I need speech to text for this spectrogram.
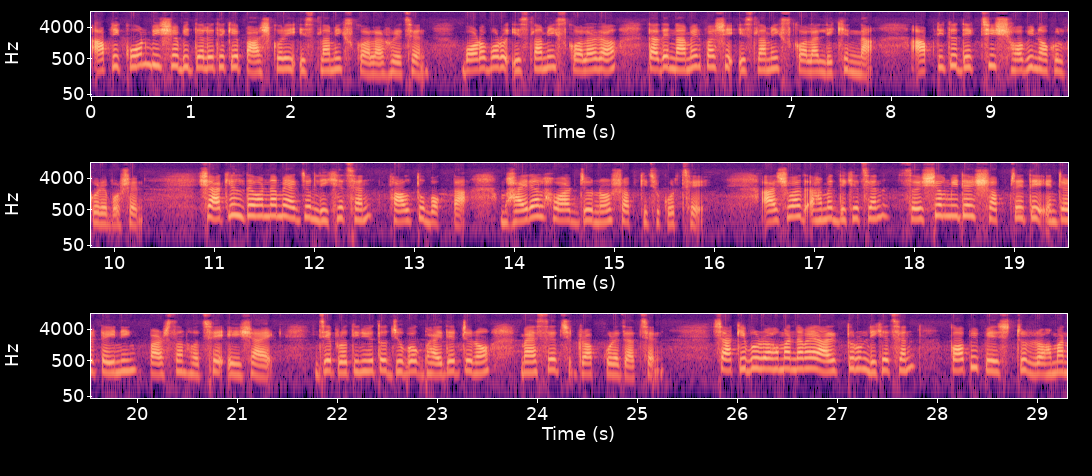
আপনি কোন বিশ্ববিদ্যালয় থেকে পাশ করে ইসলামিক স্কলার হয়েছেন? বড় বড় ইসলামিক স্কলাররা তাদের নামের পাশে ইসলামিক স্কলার লেখেন না। আপনি তো দেখছি সবই নকল করে বসেন। শাকিল দেওয়ার নামে একজন লিখেছেন, ফালতু বক্তা, ভাইরাল হওয়ার জন্য সব কিছু করছে। আশওয়াদ আহমেদ লিখেছেন, সোশ্যাল মিডিয়ায় সবচাইতে এন্টারটেইনিং পার্সন হচ্ছে এই শায়েক, যে প্রতিনিয়ত যুবক ভাইদের জন্য মেসেজ ড্রপ করে যাচ্ছেন। সাকিবুর রহমান নামের আরেক তরুণ লিখেছেন কপি পেস্টুর রহমান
